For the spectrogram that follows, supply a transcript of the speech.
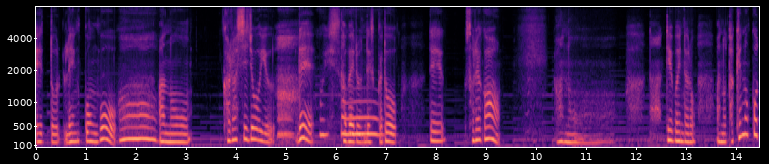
えっとレンコンをああのからし醤油あで 食べるんですけどでそれがあのなんて言えばいいんだろう。あのタケノコ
